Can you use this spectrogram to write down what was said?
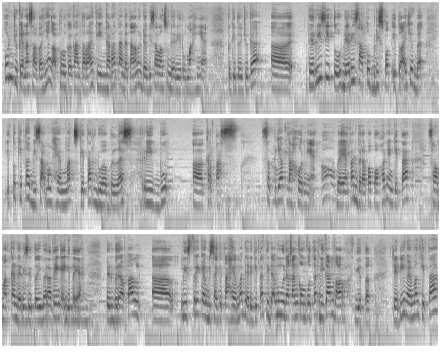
pun juga nasabahnya nggak perlu ke kantor lagi hmm. karena tanda tangan udah bisa langsung dari rumahnya begitu juga uh, dari situ dari satu brispot itu aja mbak itu kita bisa menghemat sekitar 12 ribu uh, kertas setiap okay. tahunnya. Oh, okay. Bayangkan berapa pohon yang kita selamatkan dari hmm. situ ibaratnya kayak gitu ya. Hmm. Dan berapa uh, listrik yang bisa kita hemat dari kita tidak menggunakan komputer di kantor gitu. Jadi memang kita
